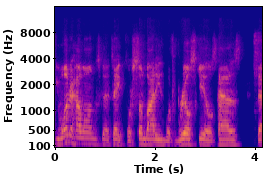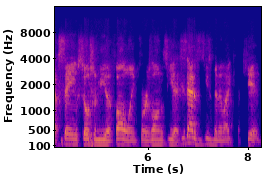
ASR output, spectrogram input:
You wonder how long it's going to take for somebody with real skills has that same social media following for as long as he has. He's had it since he's been in like a kid.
